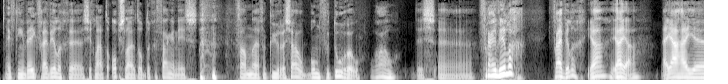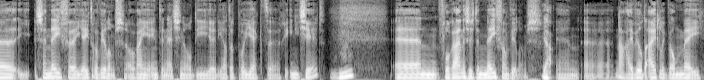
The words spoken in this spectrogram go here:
heeft hij een week vrijwillig zich laten opsluiten op de gevangenis van, van Curaçao, Bon Futuro. Wauw. Dus Vrijwillig? vrijwillig, ja, ja, ja. Nou ja, hij, zijn neef Jetro Willems, Oranje International, die, die had het project geïnitieerd. Mhm. En Floranus is de neef van Willems. Ja. En eh, nou, hij wilde eigenlijk wel mee.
